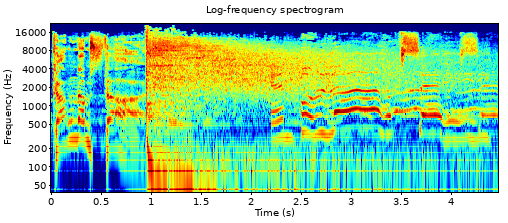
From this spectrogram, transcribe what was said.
Gangnam Style. And for love's sake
